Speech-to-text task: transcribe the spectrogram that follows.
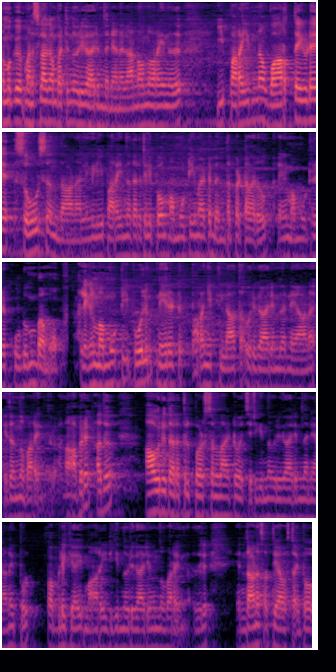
നമുക്ക് മനസ്സിലാക്കാൻ പറ്റുന്ന ഒരു കാര്യം തന്നെയാണ്. കാരണം എന്ന് പറയുന്നത് ഈ പറയുന്ന വാർത്തയുടെ സോഴ്സ് എന്താണ്? അല്ലെങ്കിൽ ഈ പറയുന്ന തരത്തിൽ ഇപ്പോൾ മമ്മൂട്ടിയുമായിട്ട് ബന്ധപ്പെട്ടവരോ അല്ലെങ്കിൽ മമ്മൂട്ടിയുടെ കുടുംബമോ അല്ലെങ്കിൽ മമ്മൂട്ടി പോലും നേരിട്ട് പറഞ്ഞിട്ടില്ലാത്ത ഒരു കാര്യം തന്നെയാണ് ഇതെന്ന് പറയുന്നത്. കാരണം അവർ അത് ആ ഒരു തരത്തിൽ പേഴ്സണലായിട്ട് വച്ചിരിക്കുന്ന ഒരു കാര്യം തന്നെയാണ് ഇപ്പോൾ പബ്ലിക്കായി മാറിയിരിക്കുന്ന ഒരു കാര്യം എന്ന് പറയുന്നത്. അതിൽ എന്താണ് സത്യാവസ്ഥ? ഇപ്പോൾ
